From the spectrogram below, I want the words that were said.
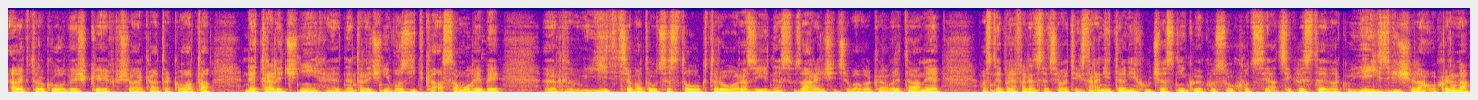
elektrokolběžky, všelijaká taková ta netradiční, netradiční vozítka a samohyby. Jít třeba tou cestou, kterou razí dnes v zahraničí, třeba Velká Británie, vlastně preference třeba těch zranitelných účastníků, jako jsou chodci a cyklisté, jako jejich zvýšená ochrana.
